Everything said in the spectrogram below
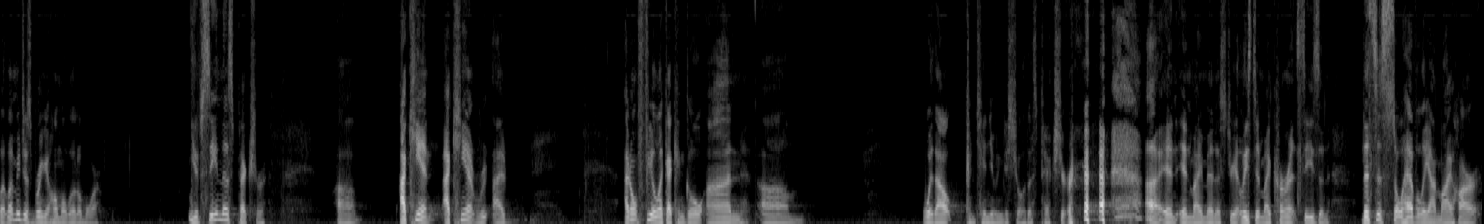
But let me just bring it home a little more. You've seen this picture. Um, I can't, I can't, re- I, I don't feel like I can go on um, without continuing to show this picture uh, in, in my ministry, at least in my current season. This is so heavily on my heart.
